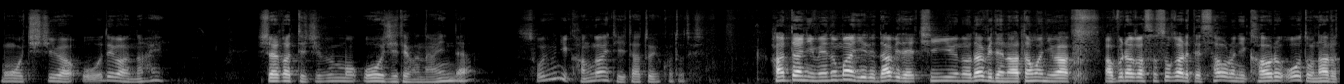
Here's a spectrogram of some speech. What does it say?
もう父は王ではない。したがって自分も王子ではないんだ。そういうふうに考えていたということです。反対に目の前にいるダビデ、親友のダビデの頭には油が注がれてサウロに香る王となる。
